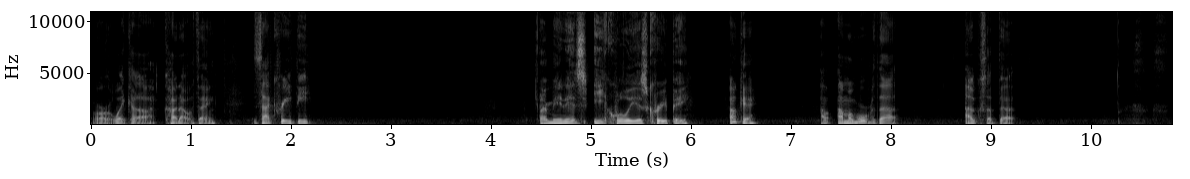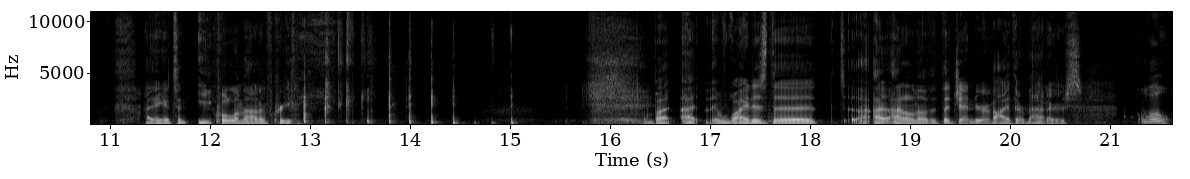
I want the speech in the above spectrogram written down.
or like a cutout thing, is that creepy? I mean, it's equally as creepy. Okay, I- I'm on board with that. I'll accept that. I think it's an equal amount of creepy. but I, why does the? I, I don't know that the gender of either matters. Well,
